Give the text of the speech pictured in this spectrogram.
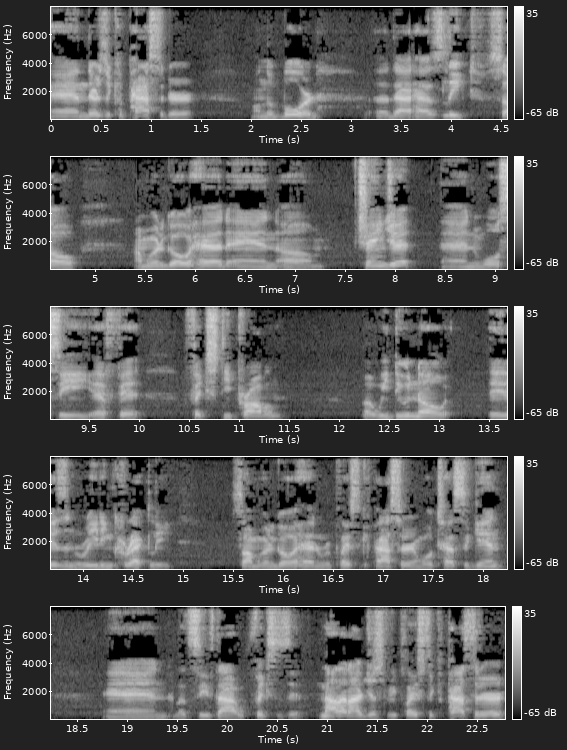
and there's a capacitor on the board uh, that has leaked. So I'm going to go ahead and um, change it and we'll see if it fixed the problem. But we do know it isn't reading correctly. So I'm going to go ahead and replace the capacitor and we'll test again and let's see if that fixes it. Now that I've just replaced the capacitor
